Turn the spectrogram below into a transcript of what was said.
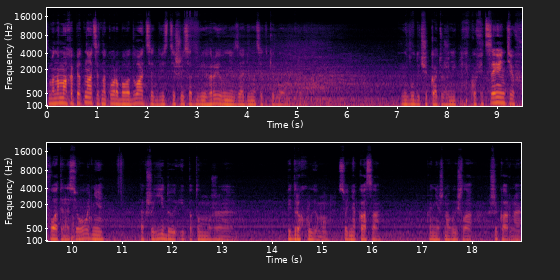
З Мономаха 15 на Коробова 20, 262 гривні за 11 кілометрів. Не буду чекати вже ніяких коефіцієнтів, хвати на сьогодні. Так що їду і потім вже підрахуємо. Сьогодні каса, звісно, вийшла шикарна.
